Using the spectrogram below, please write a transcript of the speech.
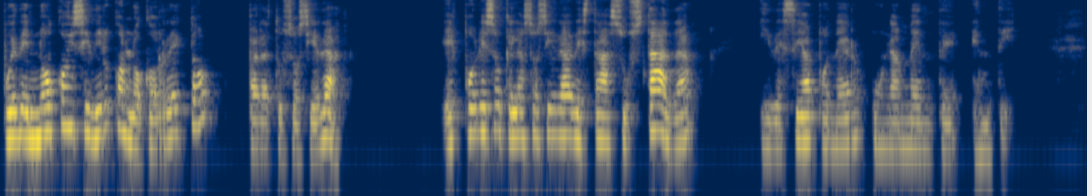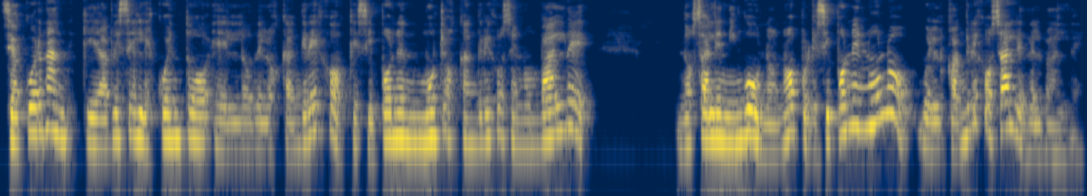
Puede no coincidir con lo correcto para tu sociedad. Es por eso que la sociedad está asustada y desea poner una mente en ti. ¿Se acuerdan que a veces les cuento eh, lo de los cangrejos? Que si ponen muchos cangrejos en un balde, no sale ninguno, ¿no? Porque si ponen uno, el cangrejo sale del balde.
